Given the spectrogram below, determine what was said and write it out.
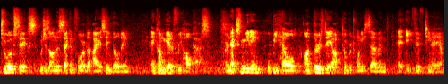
206, which is on the second floor of the ISA building, and come get a free hall pass. Our next meeting will be held on Thursday, October 27th at 8.15 a.m.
